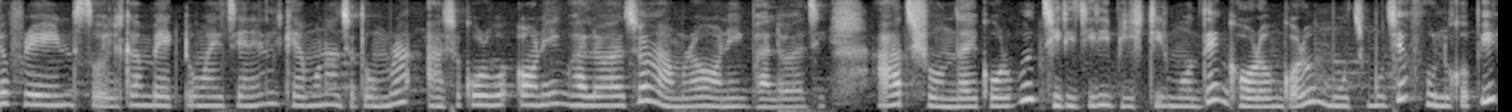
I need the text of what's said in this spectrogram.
Hello friends, welcome back to my channel. কেমন আছো তোমরা? আশা করব অনেক ভালো আছো, আমরাও অনেক ভালো আছি। আজ সন্ধ্যায় করব ঝিরিঝিরি বৃষ্টির মধ্যে গরম গরম মুচমুচে ফুলকপির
